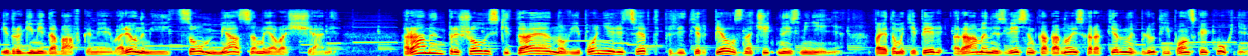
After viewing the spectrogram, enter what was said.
и другими добавками – вареным яйцом, мясом и овощами. Рамен пришел из Китая, но в Японии рецепт претерпел значительные изменения. Поэтому теперь рамен известен как одно из характерных блюд японской кухни.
